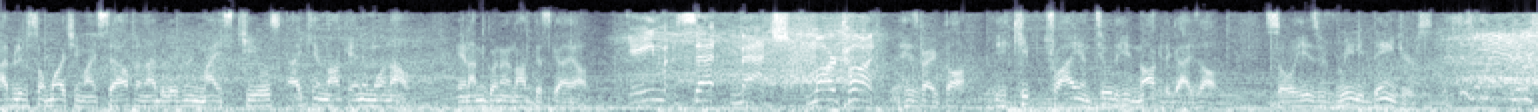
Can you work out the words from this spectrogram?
I believe so much in myself and I believe in my skills. I can knock anyone out and I'm gonna knock this guy out. Game, set, match. Mark Hunt. He's very tough. He keep trying until he knock the guys out. So he's really dangerous. This is a man who's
